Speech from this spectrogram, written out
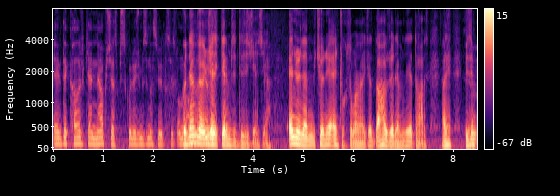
evde kalırken ne yapacağız? Psikolojimizi nasıl yöneteceğiz? Onu Önem ve önceliklerimizi dizeceğiz ya. En önemli konuya en çok zaman ayıracağız. Daha az önemliye daha az. Yani bizim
